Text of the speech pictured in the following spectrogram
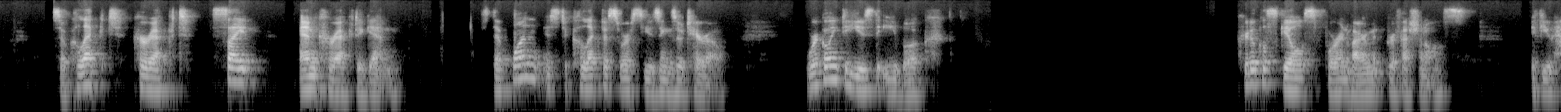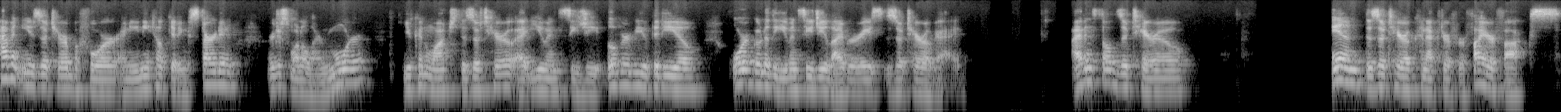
So collect, correct, cite, and correct again. Step one is to collect a source using Zotero. We're going to use the ebook Critical Skills for Environment Professionals. If you haven't used Zotero before and you need help getting started or just want to learn more, you can watch the Zotero at UNCG overview video or go to the UNCG Library's Zotero guide. I've installed Zotero and the Zotero connector for Firefox.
